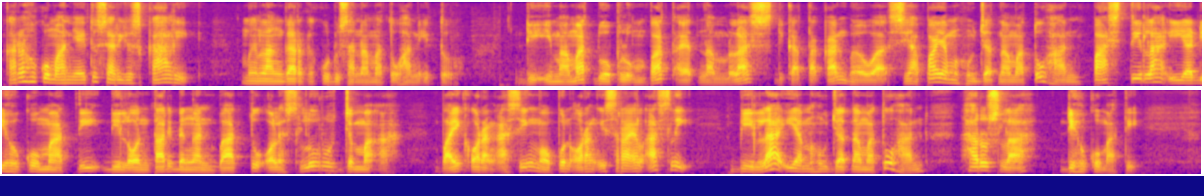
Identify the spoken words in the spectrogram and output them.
Karena hukumannya itu serius sekali melanggar kekudusan nama Tuhan itu. Di Imamat 24 ayat 16 dikatakan bahwa siapa yang menghujat nama Tuhan, pastilah ia dihukum mati dilontari dengan batu oleh seluruh jemaah, baik orang asing maupun orang Israel asli. Bila ia menghujat nama Tuhan, haruslah dihukum mati.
